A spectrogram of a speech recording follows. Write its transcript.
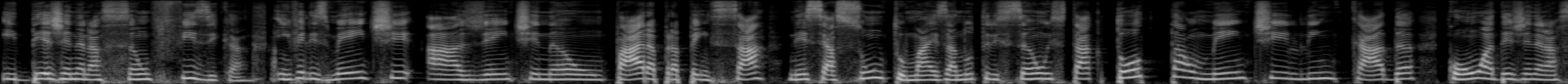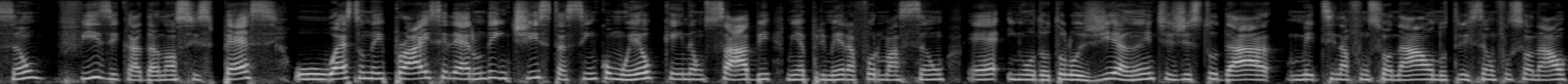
e degeneração física. Infelizmente, a gente não para para pensar nesse assunto, mas a nutrição está totalmente linkada com a degeneração física da nossa espécie. O Weston A. Price, ele era um dentista, assim como eu. Quem não sabe, minha primeira formação é em odontologia. Antes de estudar medicina funcional, nutrição nutrição funcional,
